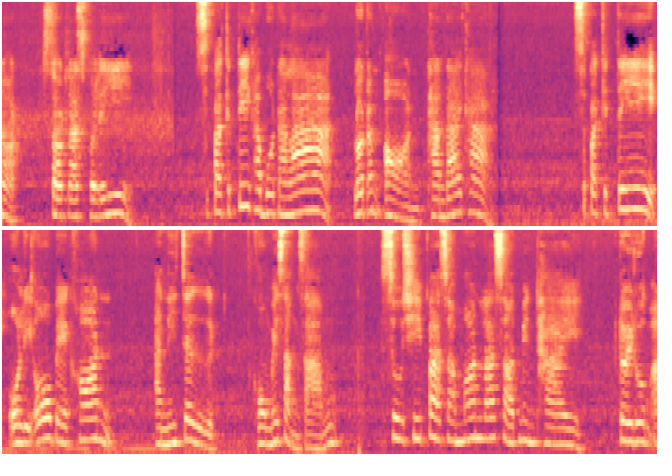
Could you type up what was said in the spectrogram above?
รอทซอสราสเบอร์รี่ สปาเกตตี้คาโบนาร่ารสอ่อนๆ ทานได้ค่ะ สปาเกตตี้โอริโอเบคอน อันนี้จืด คงไม่สั่งซ้ำซูชิปลาแซลมอนราดซอสเมนไทย โดยรวมอ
